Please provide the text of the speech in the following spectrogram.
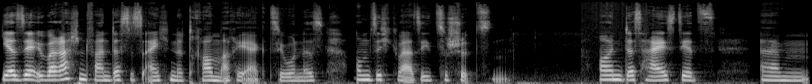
ja sehr überraschend fand, dass es eigentlich eine Traumareaktion ist, um sich quasi zu schützen. Und das heißt jetzt, ähm,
